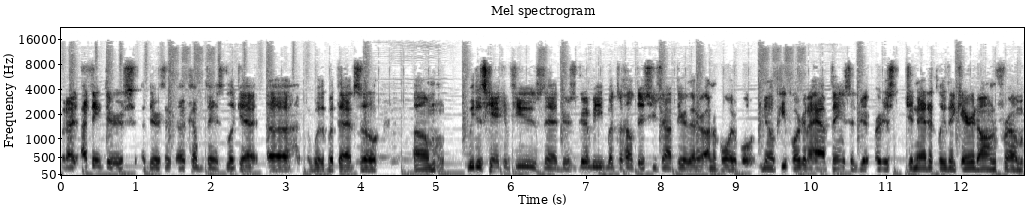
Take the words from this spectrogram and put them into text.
but I, I, think there's there's a, a, couple things to look at uh, with with that. So um, we just can't confuse that there's going to be mental health issues out there that are unavoidable. You know, people are going to have things that are just genetically they carried on from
